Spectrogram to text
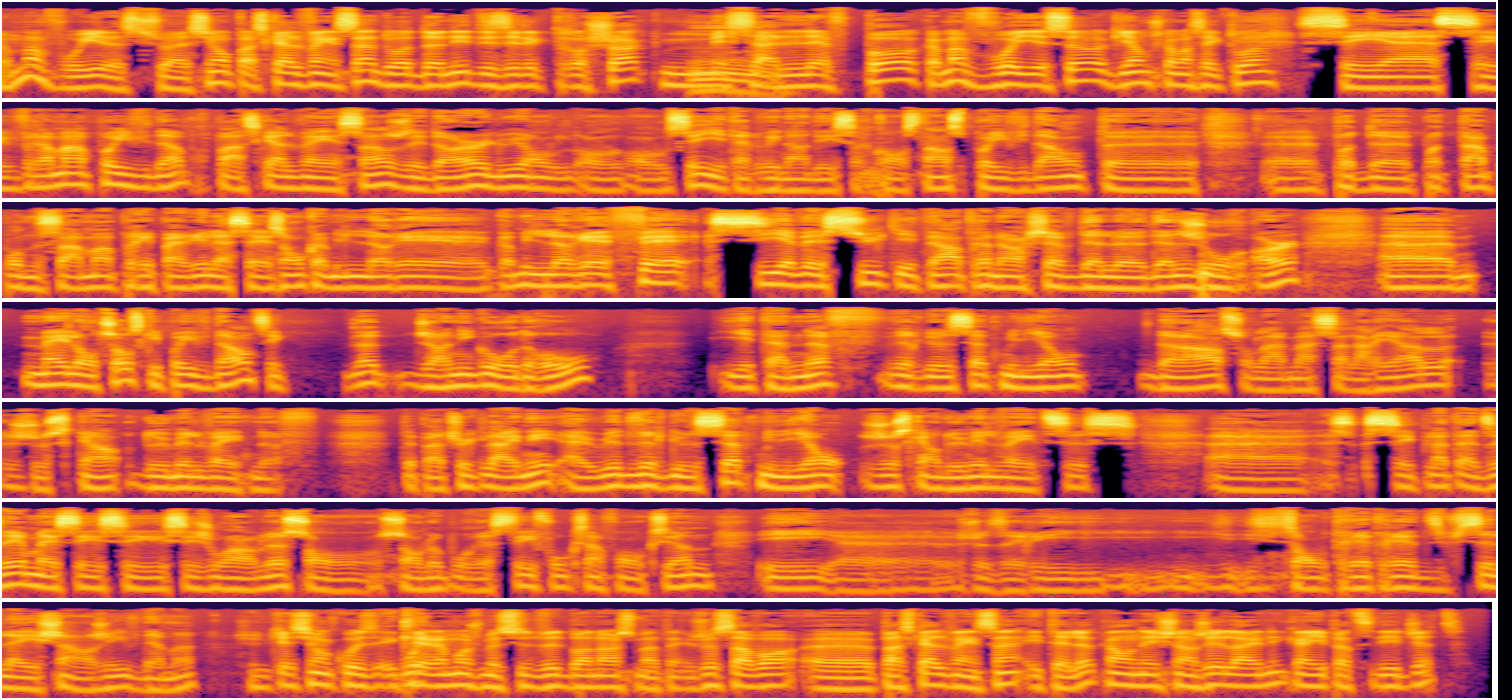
Comment vous voyez la situation? Pascal Vincent doit donner des électrochocs, mais Mhm. ça ne lève pas. Comment vous voyez ça? Guillaume, je commence avec toi. C'est euh, c'est vraiment pas évident pour Pascal Vincent. Je d'un, lui, on, on, on le sait, il est arrivé dans des circonstances pas évidentes, euh, euh, pas de pas de temps pour nécessairement préparer la saison comme il l'aurait comme il l'aurait fait s'il avait su qu'il était entraîneur-chef dès le, dès le jour 1. Euh, mais l'autre chose qui est pas évidente, c'est que là, Johnny Gaudreau, il est à 9,7 millions dollars sur la masse salariale jusqu'en 2029. De Patrick Liney à 8,7 millions jusqu'en 2026. Euh, c'est plate à dire, mais ces, ces, ces joueurs-là sont, sont là pour rester. Il faut que ça fonctionne. Et euh, je veux dire, ils, sont très, très difficiles à échanger, évidemment. J'ai une question quiz. Éclairez-moi, je me suis levé de bonne heure ce matin. Juste savoir, euh, Pascal Vincent était là quand on a échangé Liney, quand il est parti des Jets?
